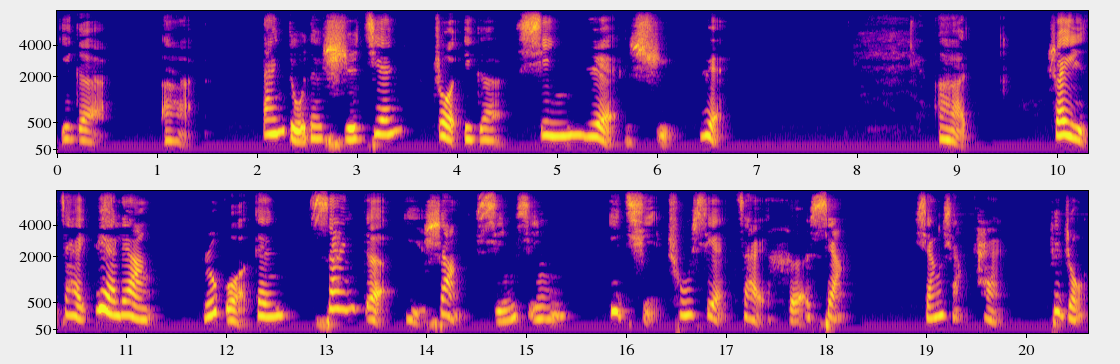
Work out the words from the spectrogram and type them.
一个呃单独的时间。做一个心愿许愿啊，所以在月亮如果跟三个以上行星一起出现在合相，想想看，这种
